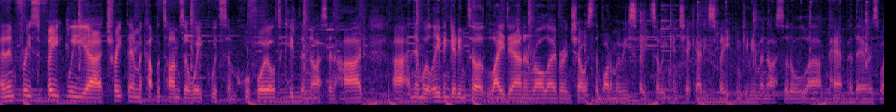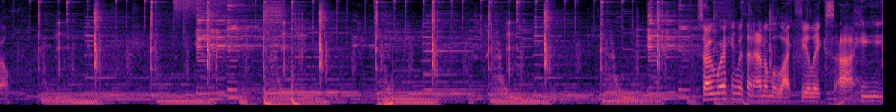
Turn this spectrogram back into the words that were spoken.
And then for his feet, we uh, treat them a couple of times a week with some hoof oil to keep them nice and hard. Uh, and then we'll even get him to lay down and roll over and show us the bottom of his feet so we can check out his feet and give him a nice little uh, pamper there as well. So I'm working with an animal like Felix. Uh, he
